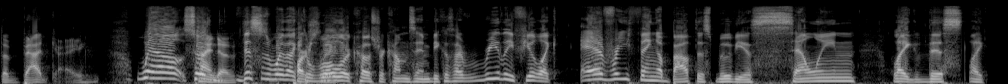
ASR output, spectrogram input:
the bad guy. Well, so Kind of. this is where like Partially. the roller coaster comes in because I really feel like everything about this movie is selling like this like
